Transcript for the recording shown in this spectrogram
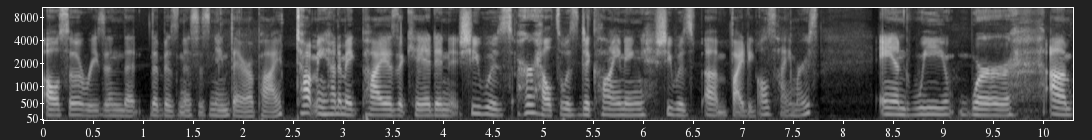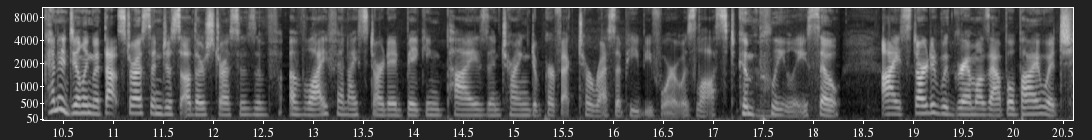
also a reason that the business is named Therapie. Taught me how to make pie as a kid, and she was her health was declining. She was um, fighting Alzheimer's, and we were um, kind of dealing with that stress and just other stresses of, of life. And I started baking pies and trying to perfect her recipe before it was lost completely. So I started with Grandma's apple pie, which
